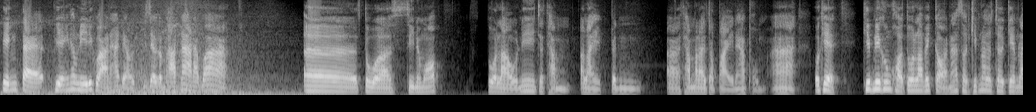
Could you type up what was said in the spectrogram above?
เพียงแต่เพียงเท่านี้ดีกว่านะฮะ เดี๋ยวเจอกันพาร์ทหน้านะครับว่า เอ่อ ตัวซีนมอฟตัวเรานี่จะทำอะไรเป็นอ่าทำอะไรต่อไปนะครับผม อ่า โอเค คลิปนี้คงขอตัวลาไปก่อนนะส่วนคลิปหน้าจะเจอเกมไร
